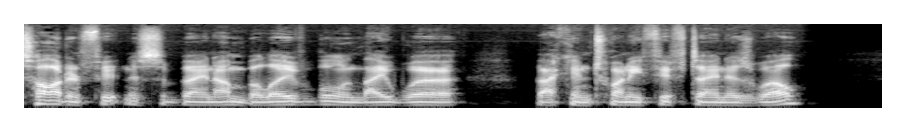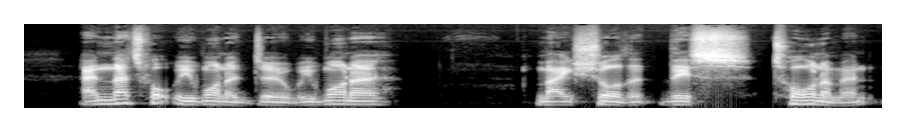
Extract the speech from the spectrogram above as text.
Tide and Fitness have been unbelievable, and they were back in 2015 as well. And that's what we want to do. We want to make sure that this tournament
